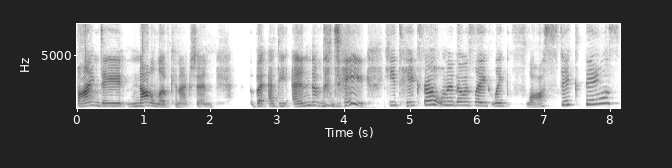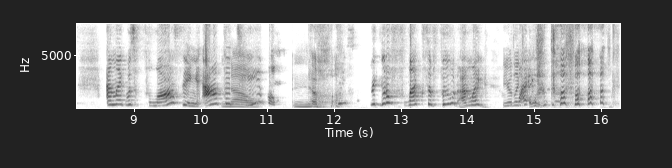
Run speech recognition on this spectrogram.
fine date, not a love connection but at the end of the date, he takes out one of those like like floss stick things and like was flossing at the no. table. No. Like, little flecks of food. I'm like, you're like, what, what the fuck?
